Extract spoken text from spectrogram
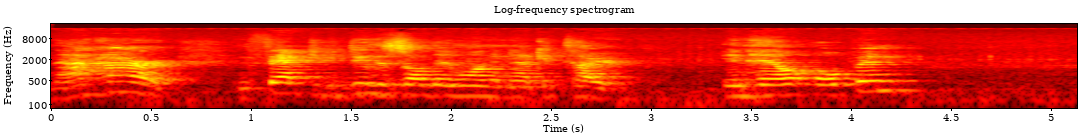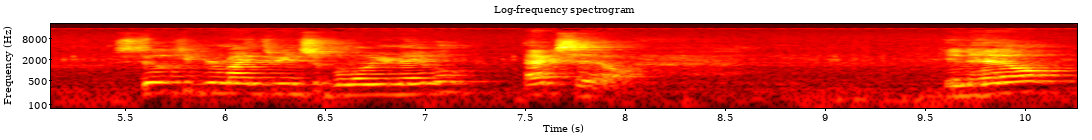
Not hard. In fact, you can do this all day long and not get tired. Inhale, open. Still keep your mind three inches below your navel. Exhale. Inhale.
